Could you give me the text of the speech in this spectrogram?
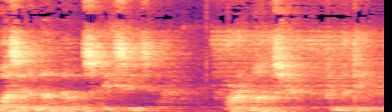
Was it an unknown species? Or a monster from the deep?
